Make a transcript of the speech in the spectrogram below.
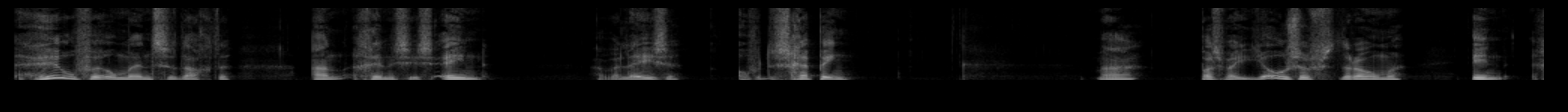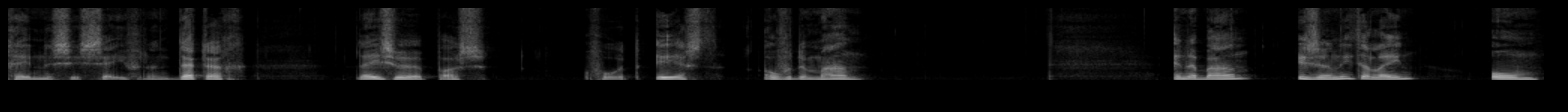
heel veel mensen dachten aan Genesis 1 we lezen over de schepping. Maar pas bij Jozefs dromen in Genesis 37 lezen we pas voor het eerst over de maan. En de maan is er niet alleen om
